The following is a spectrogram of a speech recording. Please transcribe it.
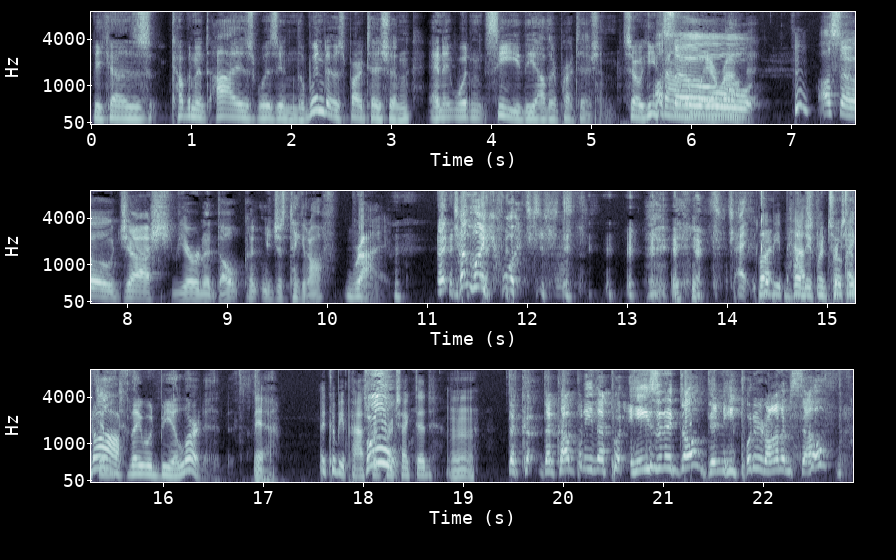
because Covenant Eyes was in the Windows partition and it wouldn't see the other partition. So he found a way around it. Also, Josh, you're an adult. Couldn't you just take it off? Right. like what? it could But, be but if you password took protected. it off, they would be alerted. Yeah, it could be password Who? protected. Mm. the co- the company that put he's an adult. Didn't he put it on himself?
